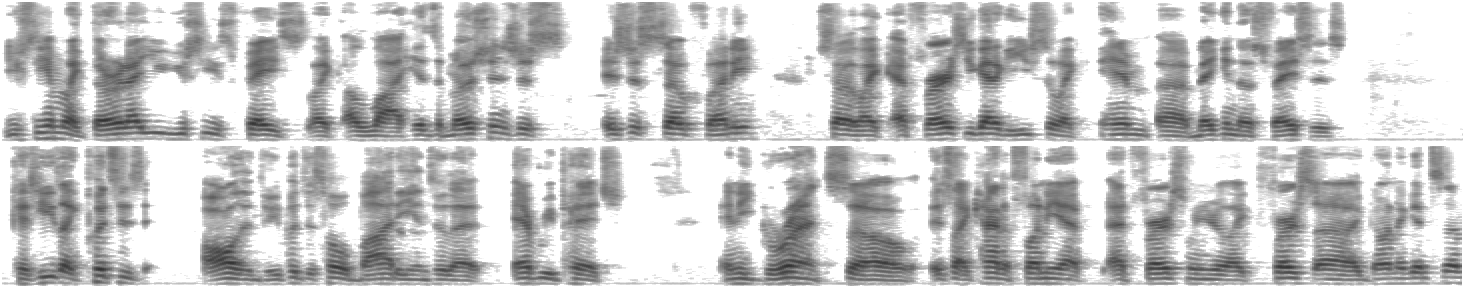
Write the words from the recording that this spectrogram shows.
you see him like throwing at you you see his face like a lot. His emotions just it's just so funny. So like at first you got to get used to like him uh, making those faces. Because he like puts his all into he puts his whole body into that every pitch. And he grunts. So it's like kind of funny at, at first when you're like first uh, going against him.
